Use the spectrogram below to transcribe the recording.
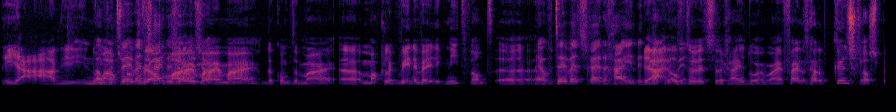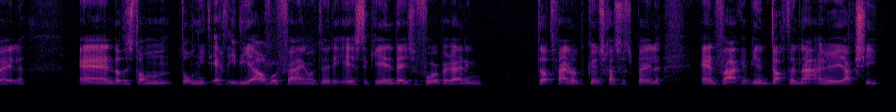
Ja, die normaal Over twee wel, maar, sowieso. maar, maar, er komt een maar. Eh, makkelijk winnen weet ik niet, want... eh, Nee, over twee wedstrijden ga je dit ja, over de winnen. wedstrijden ga je door. Maar Feyenoord gaat op kunstgras spelen. En dat is dan toch niet echt ideaal voor Feyenoord. Hè? De eerste keer in deze voorbereiding dat Feyenoord op kunstgras gaat spelen. En vaak heb je een dag daarna een reactie.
